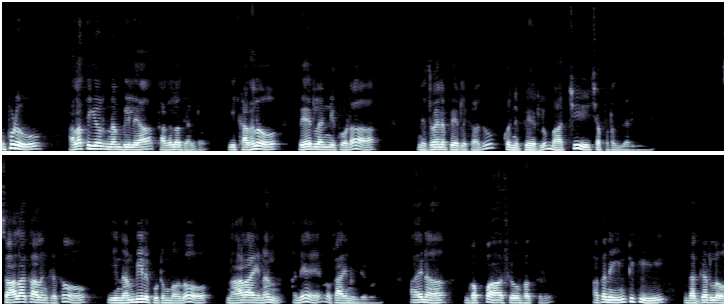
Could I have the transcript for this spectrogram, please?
ఇప్పుడు అలతయూర్ నంబీలియా కథలోకి వెళ్దాం. ఈ కథలో పేర్లన్నీ కూడా నిజమైన పేర్లు కాదు కొన్ని పేర్లు మార్చి చెప్పడం జరిగింది. చాలా కాలం క్రితం ఈ నంబీల కుటుంబంలో నారాయణన్ అనే ఒక ఆయన ఉండేవాడు. ఆయన గొప్ప శివభక్తుడు. అతని ఇంటికి దగ్గరలో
